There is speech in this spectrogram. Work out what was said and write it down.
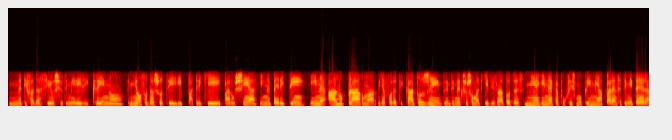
με τη φαντασίωση ότι μυρίζει κρίνο, νιώθοντας ότι η πατρική παρουσία είναι περιττή. Είναι άλλο πράγμα, διαφορετικά το ζει την εξωσωματική της δυνατότητα μια γυναίκα που χρησιμοποιεί μια παρένθετη μητέρα,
